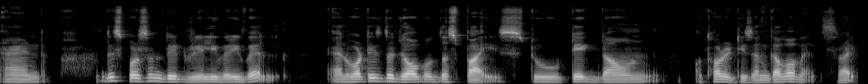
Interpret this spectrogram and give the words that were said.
And this person did really very well. And what is the job of the spies? To take down authorities and governments right?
